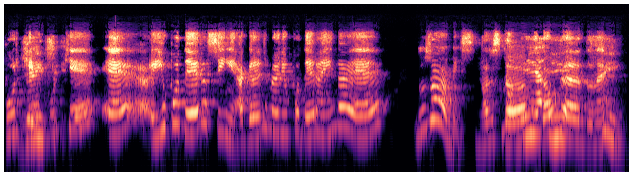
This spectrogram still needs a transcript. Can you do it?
Por quê? Gente, Porque é. E o poder, assim, a grande maioria do poder ainda é dos homens. Nós estamos galgando, né? Sim.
